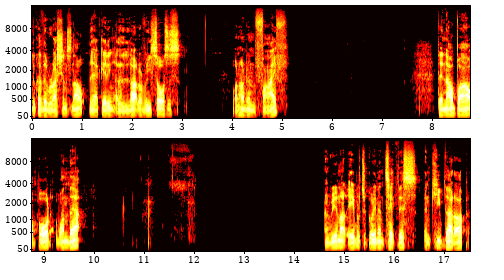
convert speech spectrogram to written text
Look at the Russians now. They are getting a lot of resources. 105. They now bought one there. And we are not able to go in and take this and keep that up.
